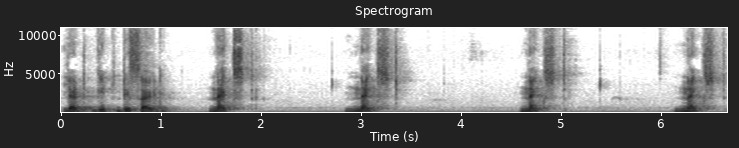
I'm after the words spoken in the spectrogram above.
Let Git decide next. Next. Next. Next.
